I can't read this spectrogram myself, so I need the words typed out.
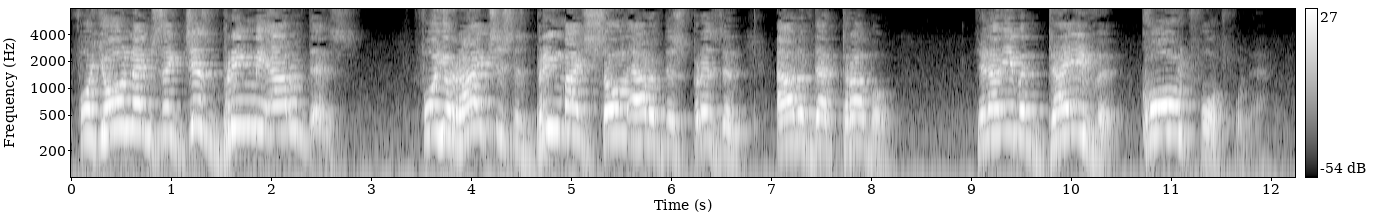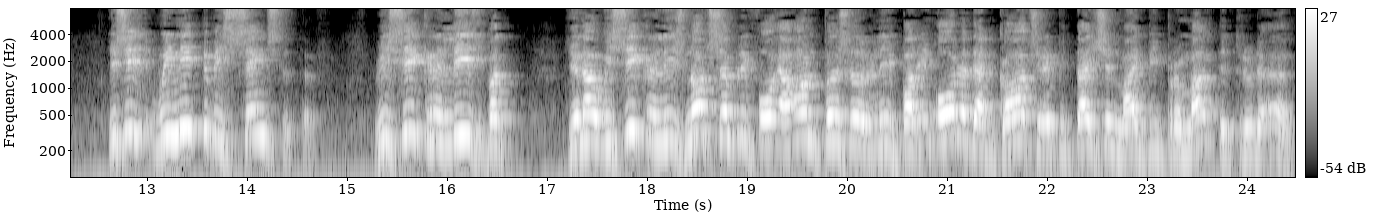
for your name's sake just bring me out of this for your righteousness. Bring my soul out of this prison, out of that trouble. You know, even David called forth for that. You see, we need to be sensitive. We seek release, but You know, we seek release not simply for our own personal relief, but in order that God's reputation might be promoted through the earth.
